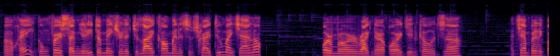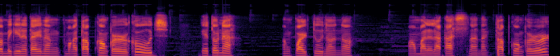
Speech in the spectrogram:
Okay, kung first time nyo rito, make sure that you like, comment, and subscribe to my channel for more Ragnarok Origin codes, no? At syempre, nagpamigay na tayo ng mga Top Conqueror codes. Ito na ang part 2 nun, no? Mga malalakas na nag-Top Conqueror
